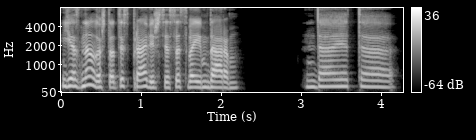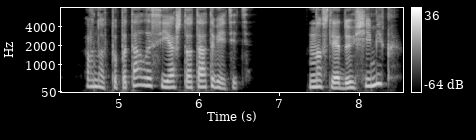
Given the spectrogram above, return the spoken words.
Я знала, что ты справишься со своим даром». «Да это...» Вновь попыталась я что-то ответить. Но в следующий миг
